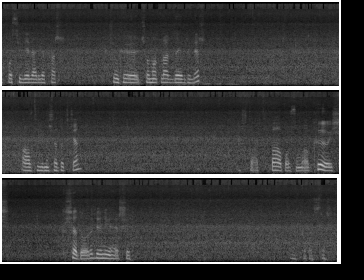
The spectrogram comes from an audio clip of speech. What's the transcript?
Hep fasulyeler yatar. Çünkü çomaklar devrilir. Altı yumuşadıkça. İşte artık bağ bozumu, kış. Kışa doğru dönüyor her şey. Arkadaşlar.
